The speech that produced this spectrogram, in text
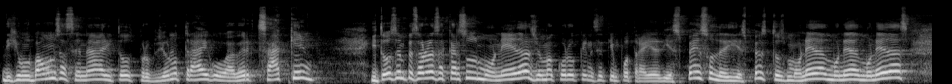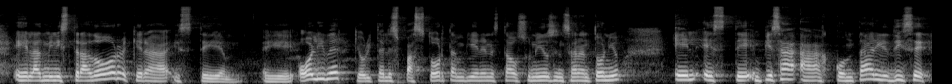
dijimos, vamos a cenar y todos, pero yo no traigo, a ver, saquen. Y todos empezaron a sacar sus monedas. Yo me acuerdo que en ese tiempo traía 10 pesos, de 10 pesos, entonces monedas, monedas, monedas. El administrador, que era este, eh, Oliver, que ahorita él es pastor también en Estados Unidos, en San Antonio, él este, empieza a contar y dice,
